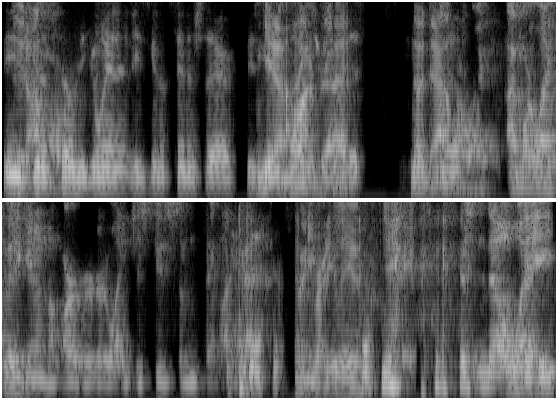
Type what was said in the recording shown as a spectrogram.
He's Dude, gonna I'm- Tony Gwynn it. He's gonna finish there. He's gonna Yeah, Mike 100%. Trout it. No I'm doubt. Yeah. more, like, I'm more likely to get into Harvard or like just do something like that. Than Freddie Freddie Freeman. Yeah. There's no way.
